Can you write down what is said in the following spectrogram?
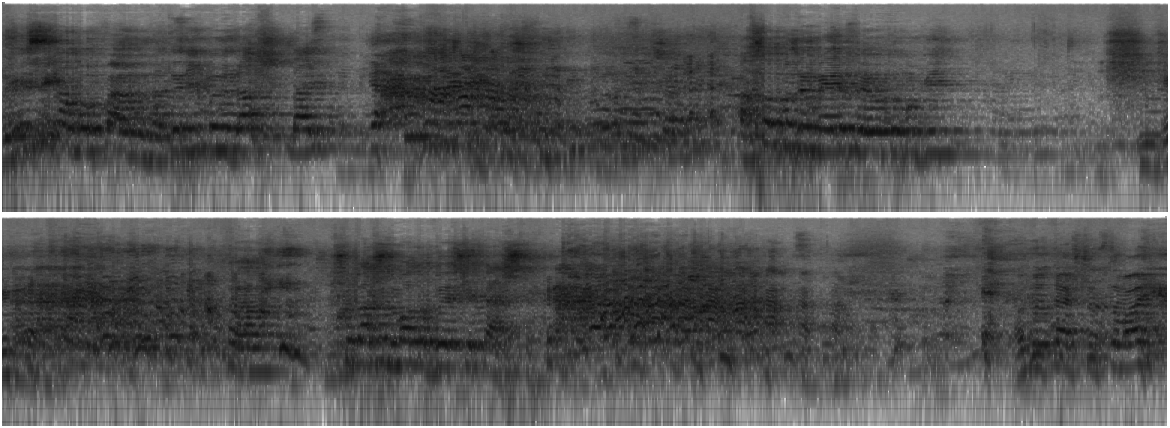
Дивись, яка вона впевнена, ти йому не даш, дай. А хто буде мити той автомобіль? Шкода, що нема таблички теж. А ну те, що вставай.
